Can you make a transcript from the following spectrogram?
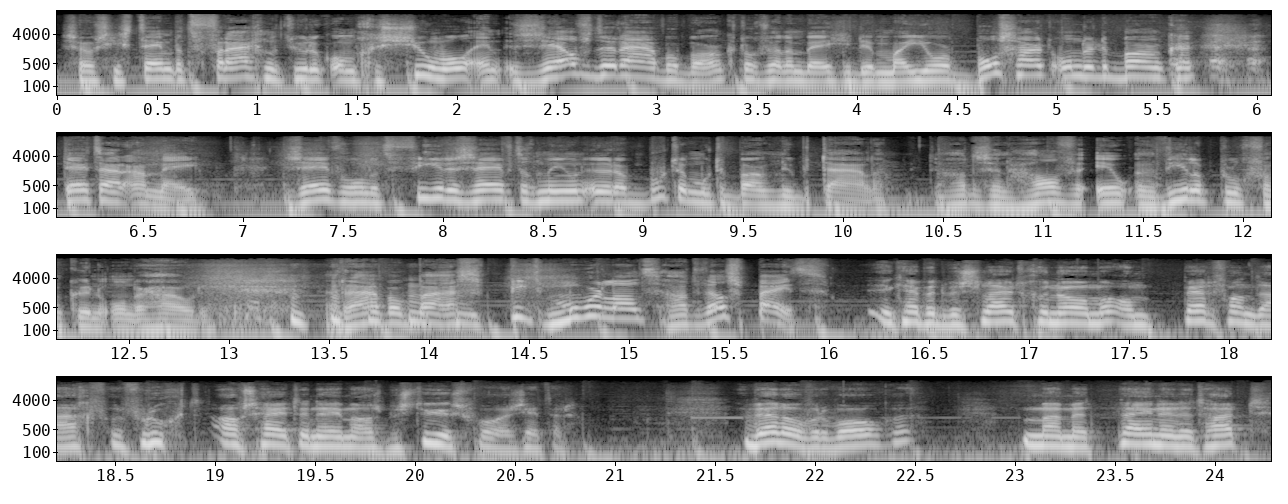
Zo'n systeem dat vraagt natuurlijk om gesjoemel... en zelfs de Rabobank, toch wel een beetje de major Boshart onder de banken... deed daar aan mee. 774 miljoen euro boete moet de bank nu betalen. Daar hadden ze een halve eeuw een wielerploeg van kunnen onderhouden. Rabobaas Piet Moerland had wel spijt. Ik heb het besluit genomen om per vandaag vervroegd afscheid te nemen als bestuursvoorzitter. Wel overwogen, maar met pijn in het hart...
